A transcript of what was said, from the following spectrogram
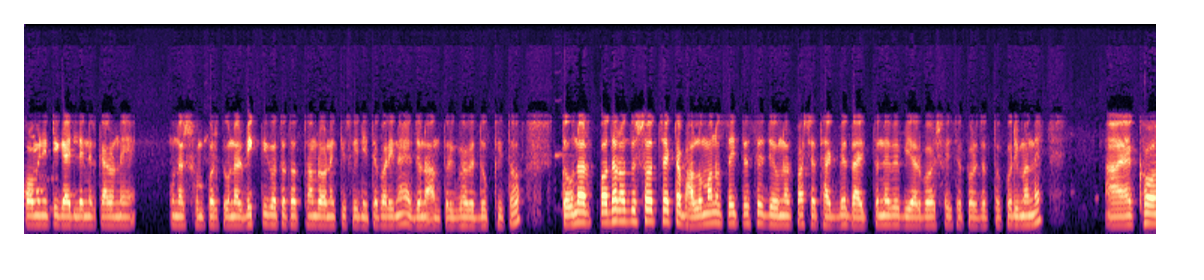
কমিউনিটি গাইডলাইনের কারণে ওনার সম্পর্কে ওনার ব্যক্তিগত তথ্য আমরা অনেক কিছুই নিতে পারি না এর জন্য আন্তরিকভাবে দুঃখিত। তো ওনার প্রধান উদ্দেশ্য হচ্ছে একটা ভালো মানুষ চাইতেছে যে ওনার পাশে থাকবে দায়িত্ব নেবে বিয়ার বয়স হয়েছে পর্যাপ্ত পরিমাণে। আর এখন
